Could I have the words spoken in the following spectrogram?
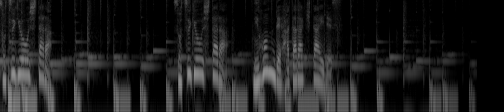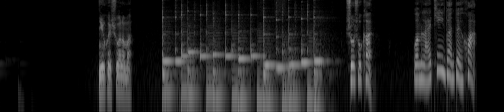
卒業したら、卒業したら、日本で働きたいです。您会说了吗？说说看。我们来听一段对话：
